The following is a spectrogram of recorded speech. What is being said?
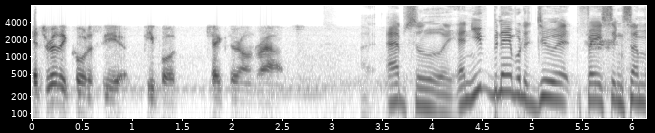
it's really cool to see people take their own routes. Absolutely, and you've been able to do it facing some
